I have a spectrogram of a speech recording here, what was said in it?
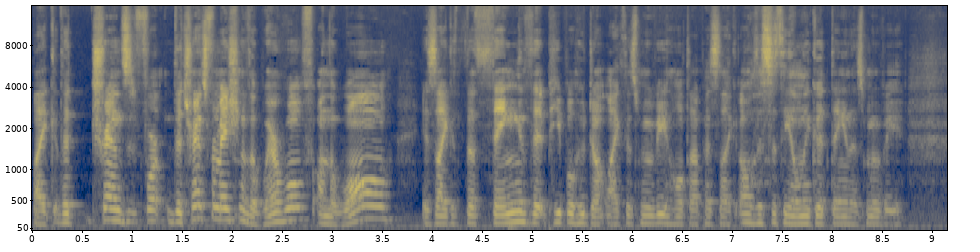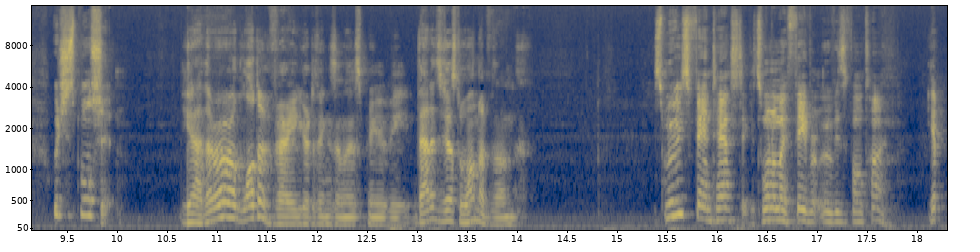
like the transform the transformation of the werewolf on the wall is like the thing that people who don't like this movie hold up as like, oh, this is the only good thing in this movie, which is bullshit. Yeah, there are a lot of very good things in this movie. That is just one of them. This movie's fantastic. It's one of my favorite movies of all time. Yep.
